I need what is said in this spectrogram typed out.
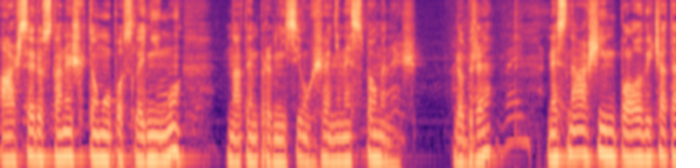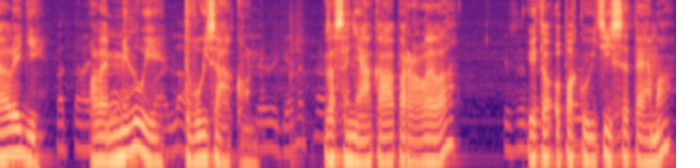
a až se dostaneš k tomu poslednímu, na ten první si už ani nespomeneš. Dobře? Nesnáším polovičaté lidi, ale miluji tvůj zákon. Zase nějaká paralela? Je to opakující se téma?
